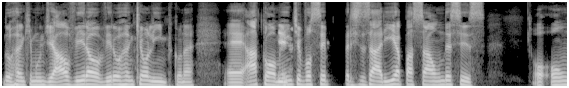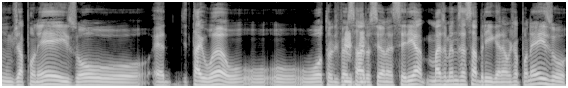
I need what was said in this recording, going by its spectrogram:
do ranking mundial, vira, vira o ranking olímpico, né? É, atualmente você precisaria passar um desses, ou, ou um japonês, ou é de Taiwan, o, o, o outro adversário uhum. seu, né? Seria mais ou menos essa briga, né? O japonês, o,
